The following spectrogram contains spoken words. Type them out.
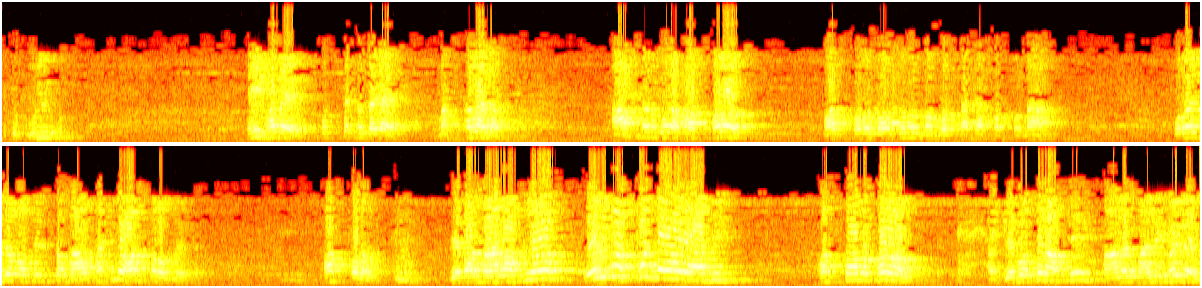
কিন্তু গুলির মতো এইভাবে প্রত্যেকটা জায়গায় মাসালা যাবে। আপনার উপরে হজ খরচ হজ খরচ হওয়ার জন্য নগদ টাকা খরচ না। প্রয়োজন অতিরিক্ত মাল থাকলে হজ খরচ হয়ে হয়েছে হজ খরচ যেবার মাল আসলো, ওই বছর দেওয়ার আদিন হস্তা হলো খরচ আর যে বছর আপনি মালের মালিক হইলেন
